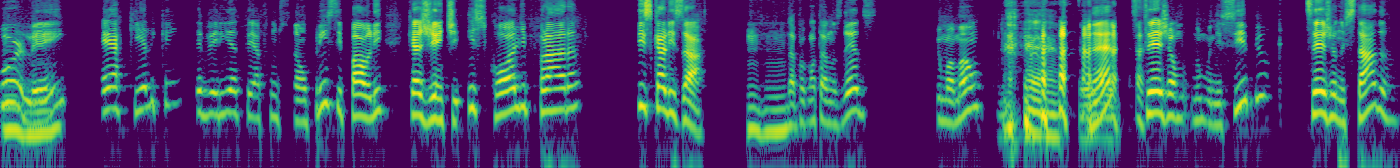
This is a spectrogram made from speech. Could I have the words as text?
por uhum. lei é aquele que deveria ter a função principal ali que a gente escolhe para fiscalizar. Uhum. Dá para contar nos dedos? De uma mão, é. né? Seja no município, seja no estado,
